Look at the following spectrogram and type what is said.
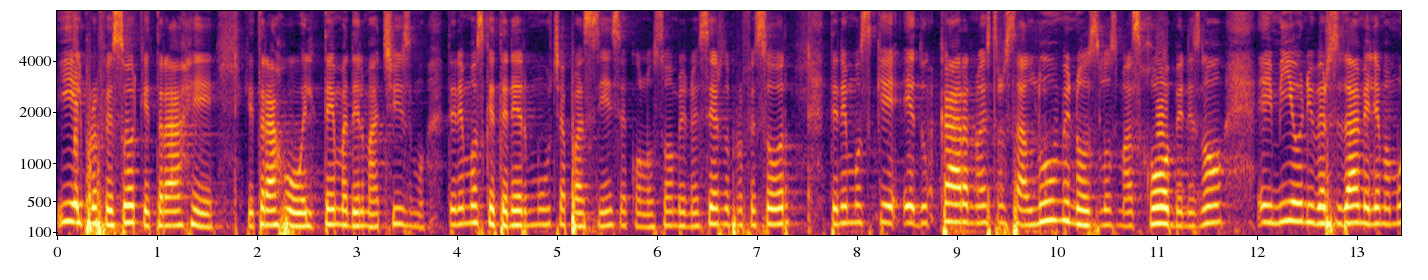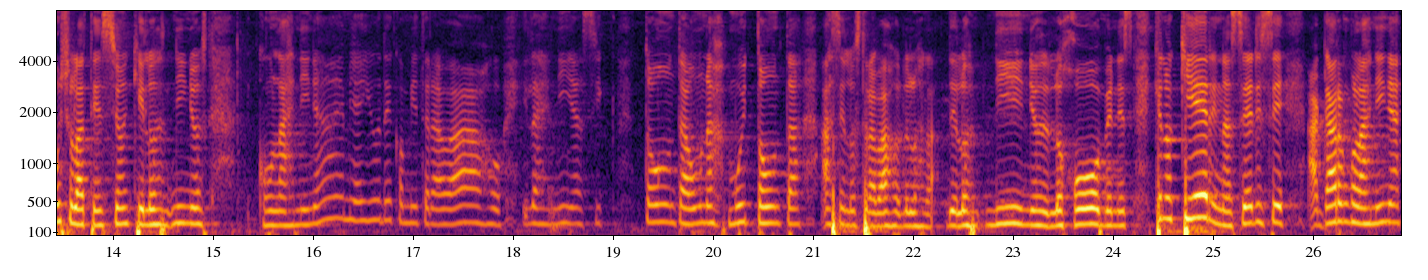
Y el profesor que, traje, que trajo el tema del machismo, tenemos que tener mucha paciencia con los hombres, ¿no es cierto, profesor? Tenemos que educar a nuestros alumnos, los más jóvenes, ¿no? En mi universidad me llama mucho la atención que los niños con las niñas, Ay, me ayude con mi trabajo, y las niñas así tontas, unas muy tontas, hacen los trabajos de los, de los niños, de los jóvenes, que no quieren hacer y se agarran con las niñas.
